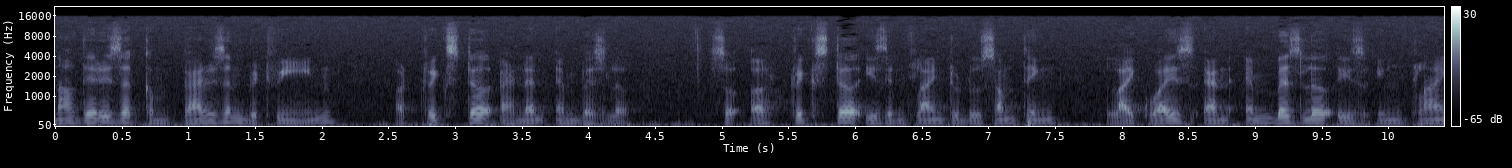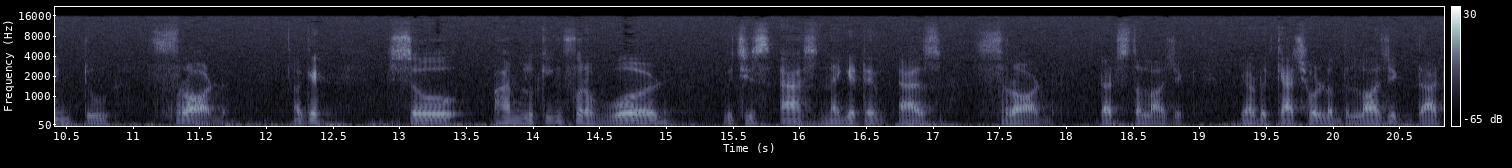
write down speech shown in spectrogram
now there is a comparison between a trickster and an embezzler. So a trickster is inclined to do something likewise an embezzler is inclined to fraud. Okay. So I'm looking for a word which is as negative as fraud. That's the logic. You have to catch hold of the logic that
